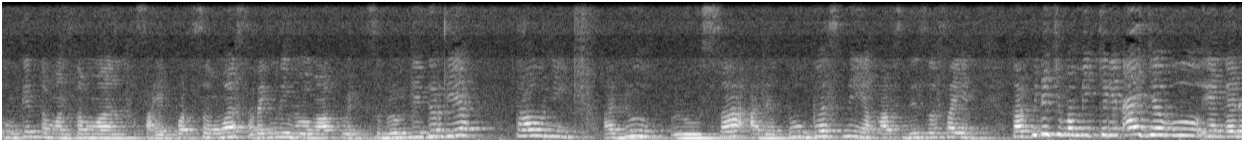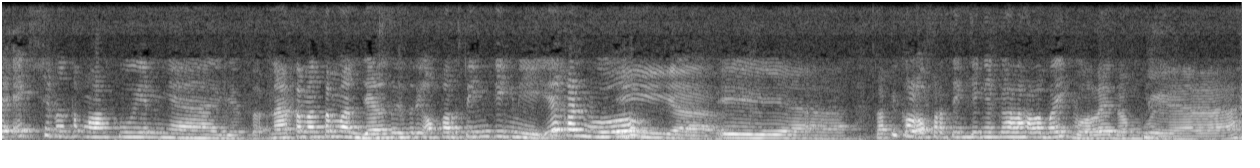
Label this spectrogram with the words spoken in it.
mungkin teman-teman cyport semua sering nih Bu ngakuin. Sebelum tidur dia tahu nih, aduh, lusa ada tugas nih yang harus diselesain. Tapi dia cuma mikirin aja Bu, yang gak ada action untuk ngelakuinnya gitu. Nah, teman-teman jangan sering-sering overthinking nih, ya kan Bu? iya Iya. Tapi kalau overthinkingnya ke hal-hal baik boleh dong Bu ya.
